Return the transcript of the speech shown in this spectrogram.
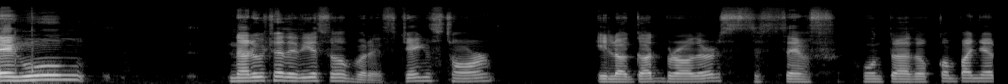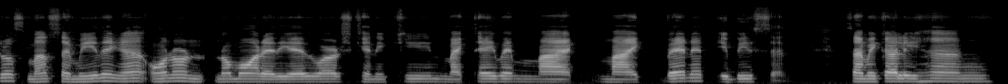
En un, una de 10 hombres, James Storm y los God Brothers se, junto a dos compañeros más se miden a Honor No More, Eddie Edwards, Kenny King, Mike Taven, Mike, Mike Bennett y Vincent. Sammy Callihan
